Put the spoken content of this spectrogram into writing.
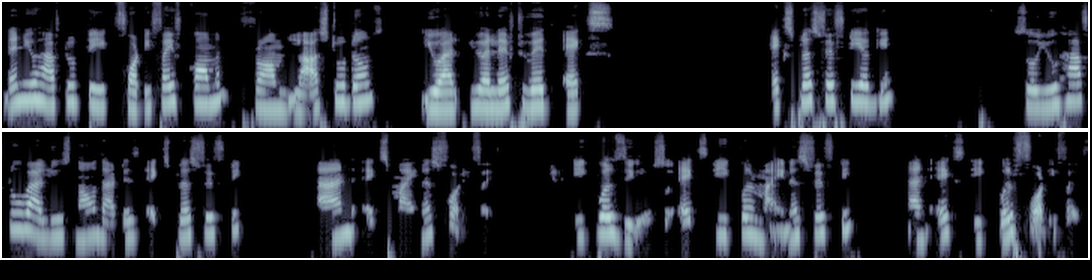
then you have to take 45 common from last two terms. You are you are left with x x plus 50 again. So you have two values now that is x plus 50 and x minus 45 it equals 0 so x equal minus 50 and x equal 45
